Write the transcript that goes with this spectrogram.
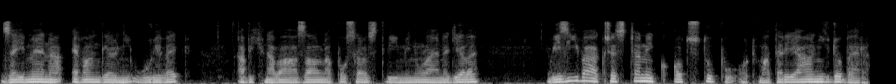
Zejména evangelní úryvek, abych navázal na poselství minulé neděle, vyzývá křesťany k odstupu od materiálních dober,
